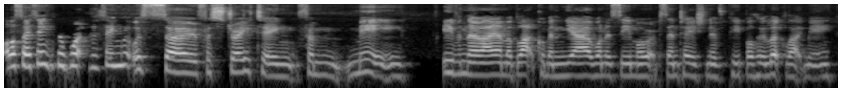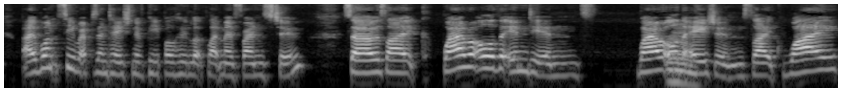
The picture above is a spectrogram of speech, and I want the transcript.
Also, I think the what the thing that was so frustrating for me, even though I am a black woman, yeah, I want to see more representation of people who look like me. But I want to see representation of people who look like my friends too. So I was like, where are all the Indians? Where are all the Mm. Asians? Like, why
